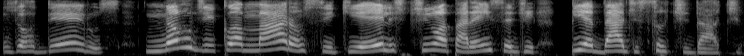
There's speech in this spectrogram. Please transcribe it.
desordeiros não declamaram-se que eles tinham aparência de piedade e santidade,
